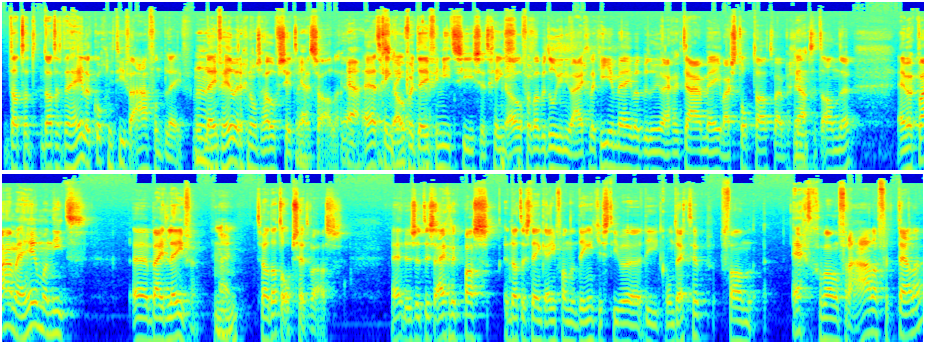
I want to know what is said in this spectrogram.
dat het, dat het een hele cognitieve avond bleef. We mm. bleven heel erg in ons hoofd zitten ja. met z'n allen. Ja, het ging over definities. Het ging over wat bedoel je nu eigenlijk hiermee? Wat bedoel je eigenlijk daarmee? Waar stopt dat? Waar begint het ander? En we kwamen helemaal niet uh, bij het leven. Nee. Terwijl dat de opzet was. He, dus het is eigenlijk pas... En dat is denk ik een van de dingetjes die, we, die ik ontdekt heb... van echt gewoon verhalen vertellen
